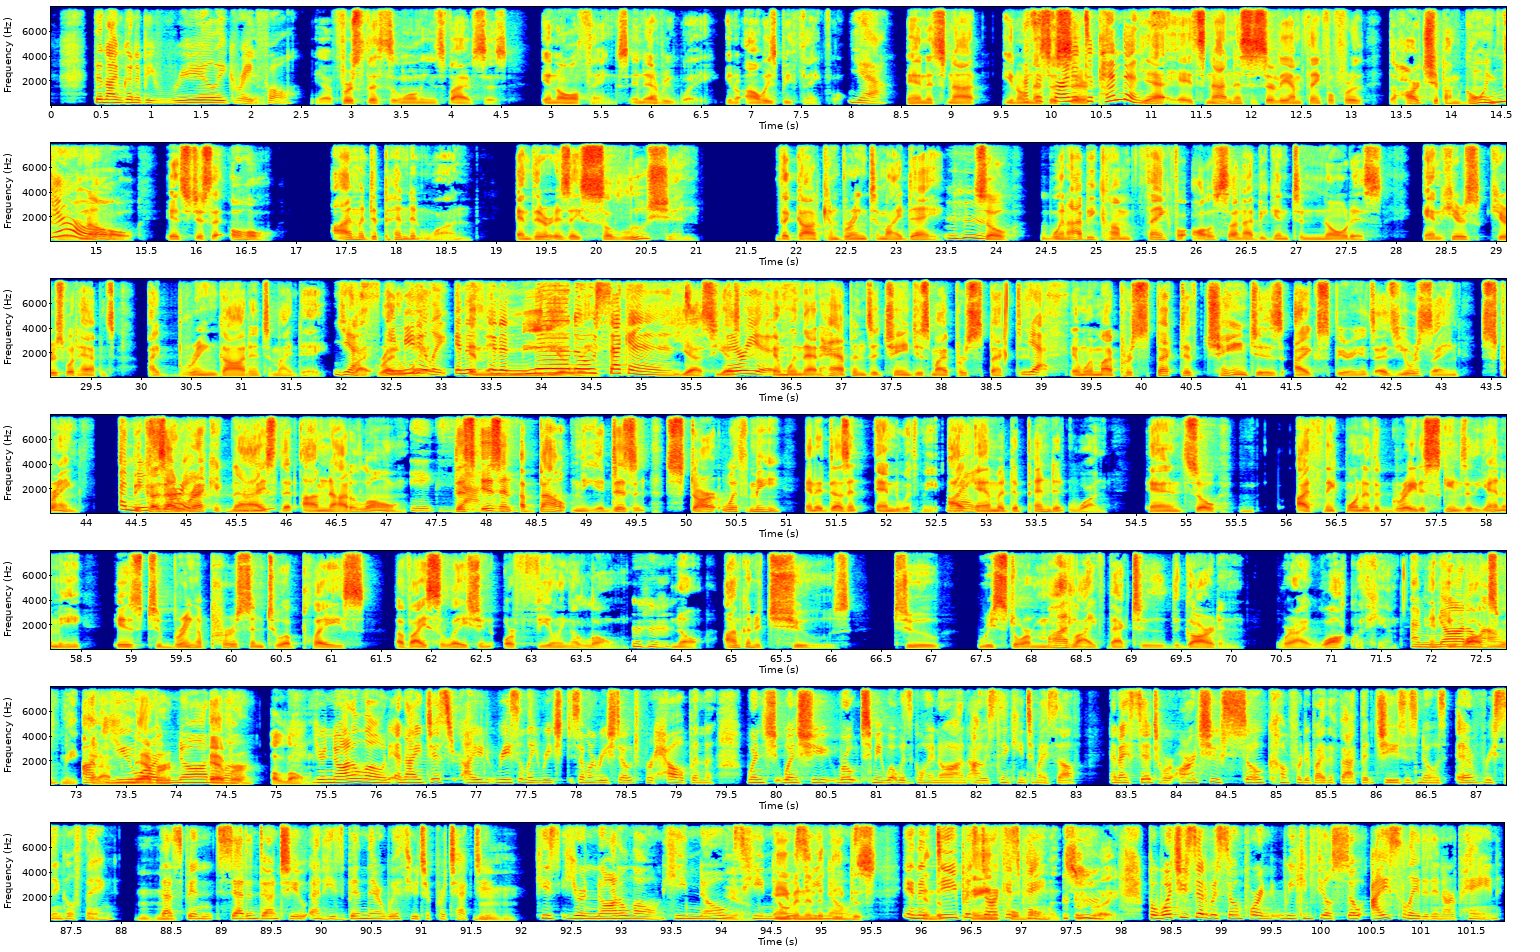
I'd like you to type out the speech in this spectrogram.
then I'm going to be really grateful. Yeah. First Thessalonians five says, in all things, in every way, you know, always be thankful. Yeah, And it's not, you know, that's a sign of dependence. Yeah, it's not necessarily I'm thankful for the hardship I'm going through. No. It's just that, oh, I'm a dependent one, and there is a solution that God can bring to my day. Mhm. So when I become thankful, all of a sudden I begin to notice, and here's here's what happens. I bring God into my day. Yes, right, right away. immediately in a, in a nanosecond. Yes, yes. There he is. And when that happens, it changes my perspective. yes, And when my perspective changes, I experience, as you were saying, strength a because I. Mm-hmm. recognize that I'm not alone. exactly. This isn't about me. It doesn't start with me and it doesn't end with me. Right. I am a dependent one. And so I think one of the greatest schemes of the enemy is to bring a person to a place of isolation or feeling alone. Mhm. No, I'm going to choose to restore my life back to the garden where I walk with him I'm and not he walks alone. with me and I'm you never are not ever alone. alone. You're not alone. And I just, I recently reached, someone reached out for help. And when she, when she wrote to me what was going on, I was thinking to myself, and I said to her, Aren't you so comforted by the fact that Jesus knows every single thing Mhm. that's been said and done to you, and he's been there with you to protect you? Mhm. He's, you're not alone. He knows, Yeah. he knows, even in he the knows. deepest in the in deepest, painful darkest pain. moments, right? But what you said was so important. We can feel so isolated in our pain.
